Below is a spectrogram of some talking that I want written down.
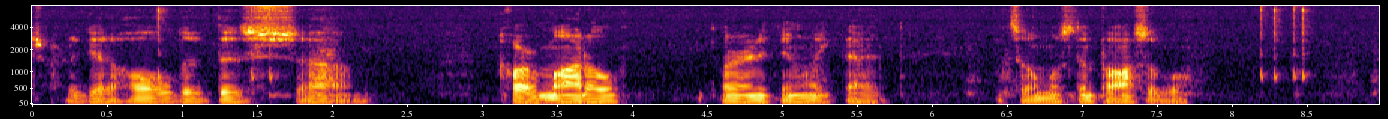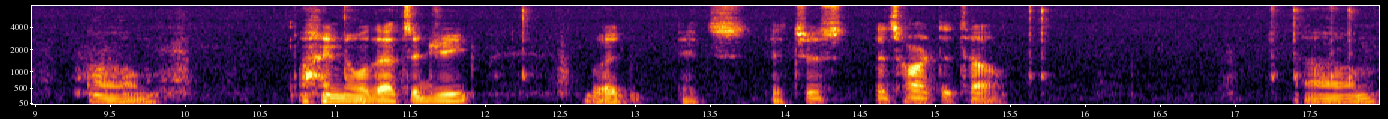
Try to get a hold of this um, car model or anything like that. It's almost impossible. Um, I know that's a Jeep but it's it just it's hard to tell. Um,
